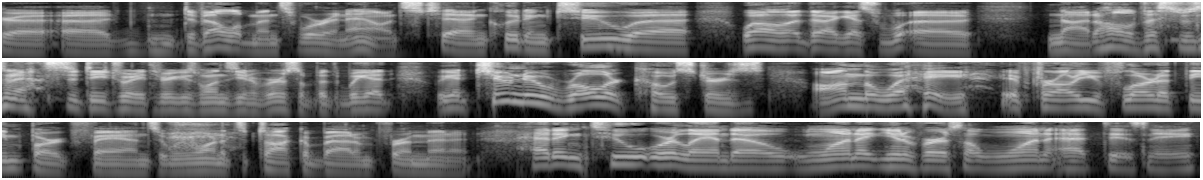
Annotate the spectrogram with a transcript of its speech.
uh, uh, developments were announced, uh, including two, uh, well, I guess uh, not all of this was announced at D23 because one's Universal, but we got, we got two new roller coasters on the way for all you Florida theme park fans, and we wanted to talk about them for a minute. Heading to Orlando, one at Universal, one at Disney.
